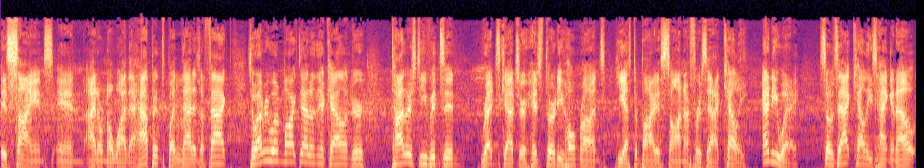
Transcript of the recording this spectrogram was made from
is science, and I don't know why that happens, but hmm. that is a fact. So everyone marked that on their calendar. Tyler Stephenson, Reds catcher, hits 30 home runs. He has to buy a sauna for Zack Kelly. Anyway, so Zack Kelly's hanging out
